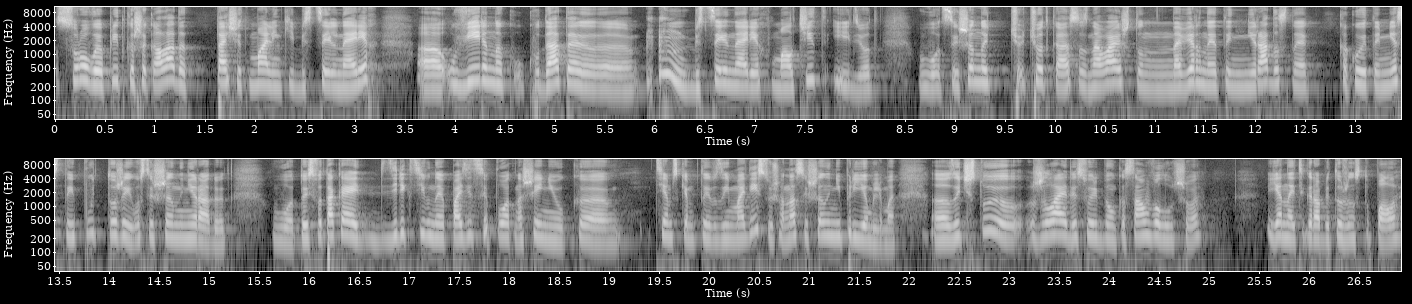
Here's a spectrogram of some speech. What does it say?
суровая плитка шоколада тащит маленький бесцельный орех, э, уверенно куда-то э, бесцельный орех молчит и идет. Вот, совершенно четко осознавая, что, наверное, это не радостное какое-то место и путь тоже его совершенно не радует. Вот, то есть вот такая директивная позиция по отношению к тем, с кем ты взаимодействуешь, она совершенно неприемлема. Э, зачастую, желая для своего ребенка самого лучшего, я на эти грабли тоже наступала,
